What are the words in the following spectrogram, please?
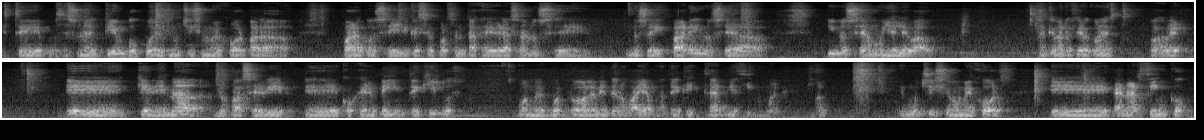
este proceso en el tiempo, pues muchísimo mejor para, para conseguir que ese porcentaje de grasa no se, no se dispare y no, sea, y no sea muy elevado. ¿A qué me refiero con esto? Pues a ver, eh, que de nada nos va a servir eh, coger 20 kilos cuando después probablemente nos vayamos a tener que quitar 19. Es muchísimo mejor eh, ganar 5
